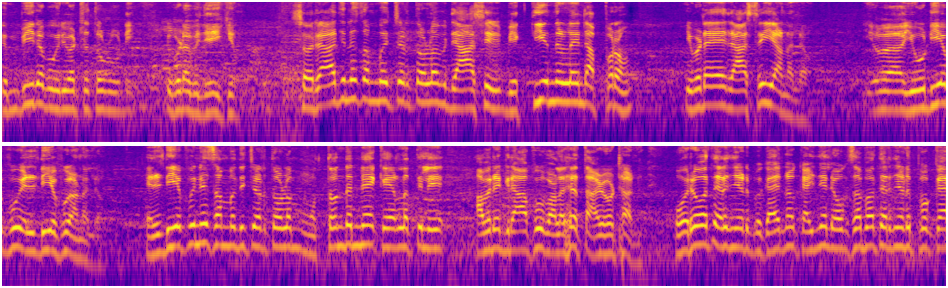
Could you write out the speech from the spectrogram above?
ഗംഭീര ഭൂരിപക്ഷത്തോടുകൂടി ഇവിടെ വിജയിക്കും. സ്വരാജിനെ സംബന്ധിച്ചിടത്തോളം രാഷ്ട്രീയ വ്യക്തി എന്നുള്ളതിന്റെ അപ്പുറം ഇവിടെ രാഷ്ട്രീയമാണല്ലോ U D F L D F ആണല്ലോ. എൽ ഡി എഫിനെ സംബന്ധിച്ചിടത്തോളം മൊത്തം തന്നെ കേരളത്തിൽ അവരുടെ ഗ്രാഫ് വളരെ താഴോട്ടാണ്. ഓരോ തെരഞ്ഞെടുപ്പ് കാരണം കഴിഞ്ഞ ലോക്സഭാ തെരഞ്ഞെടുപ്പൊക്കെ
